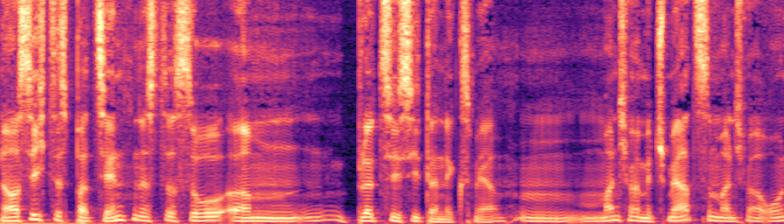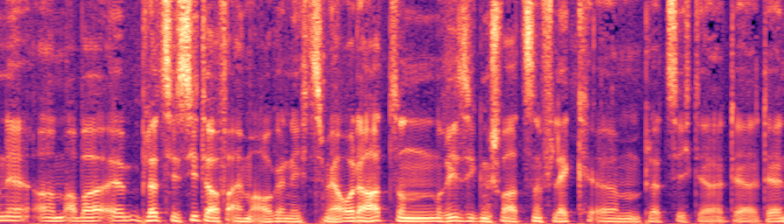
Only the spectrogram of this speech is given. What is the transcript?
Na, aus Sicht des Patienten ist das so, ähm, plötzlich sieht er nichts mehr. Hm, manchmal mit Schmerzen, manchmal ohne, ähm, aber äh, plötzlich sieht er auf einem Auge nichts mehr oder hat so einen riesigen schwarzen Fleck ähm, plötzlich, der, der, der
